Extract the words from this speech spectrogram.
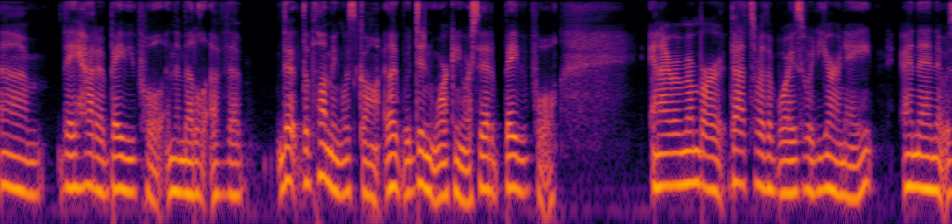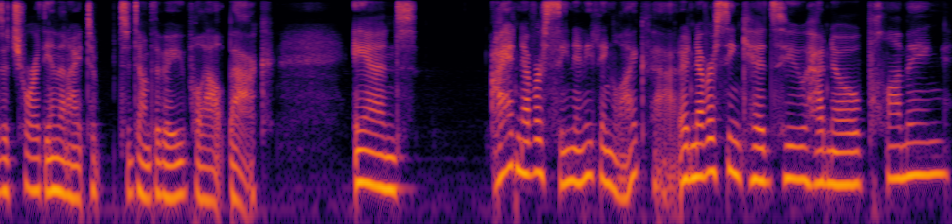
Um, they had a baby pool in the middle of the, the the plumbing was gone, like it didn't work anymore. So they had a baby pool, and I remember that's where the boys would urinate, and then it was a chore at the end of the night to to dump the baby pool out back, and I had never seen anything like that. I'd never seen kids who had no plumbing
